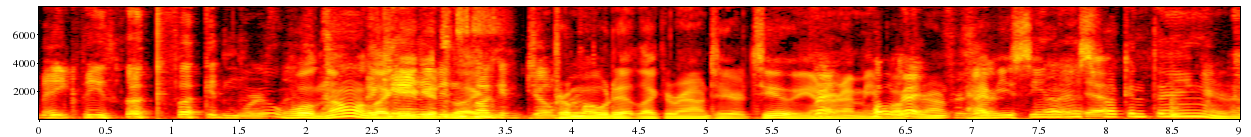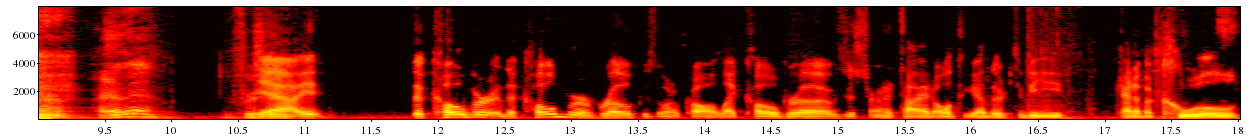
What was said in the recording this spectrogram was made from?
Make me look fucking worthless. Well, no, I like you could like jump promote it like around here too. You know what I mean? Oh, Walk right, around. for Have you seen Oh, this yeah. fucking thing? Or yeah. For sure. Yeah, it the cobra the cobra rope is what I'm called. Like cobra. I was just trying to tie it all together to be kind of a cool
